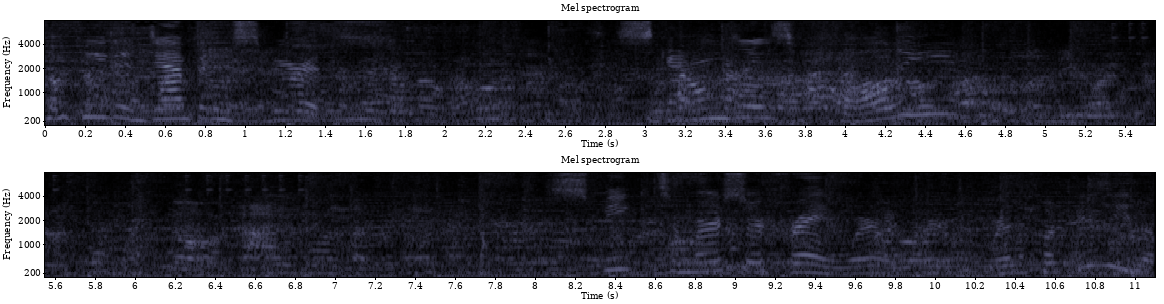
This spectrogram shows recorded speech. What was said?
Completed dampening spirits. Scoundrel's folly? Speak to Mercer Frey. Where, where, where the fuck is he though?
